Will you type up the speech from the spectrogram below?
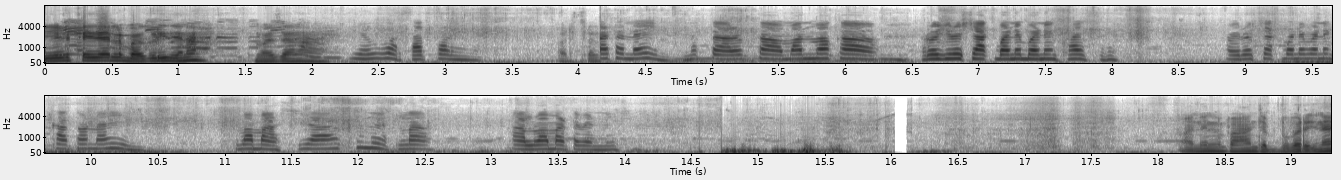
પેડ થઈ જાય એટલે બગડી જાય ને. મજા ના આવે. એવું વરસાદ. પડી વરસાદ નહીં. ને તારો તો અમાનમાં કા રોજ રોજ શાક બને બને ખાય છે. રોજ શાક બને બને ખાતો નહીં. એમાં માસી આવે છે ને એટલા હાલવા માટે વેની છે. અનિલ પાન જબ્બુ પર જ ને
